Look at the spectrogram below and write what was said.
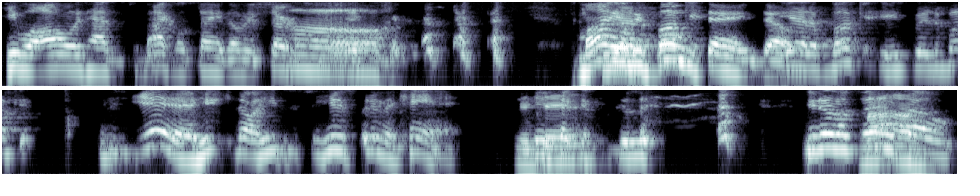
He will always have some tobacco stains on his shirt. Oh. Mine will be food stains though. He had a bucket. He spit in the bucket. Yeah, he no, he he spit in the can. You can. The, you know what I'm saying? Uh-uh. So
